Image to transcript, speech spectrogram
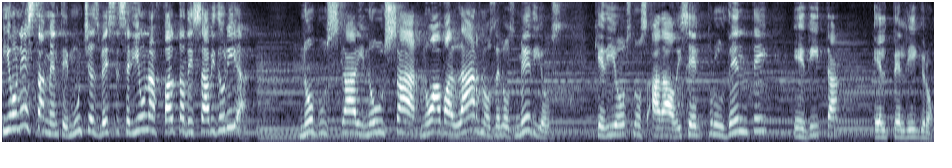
y honestamente muchas veces sería una falta de sabiduría no buscar y no usar, no avalarnos de los medios que Dios nos ha dado. Dice, el prudente evita el peligro.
